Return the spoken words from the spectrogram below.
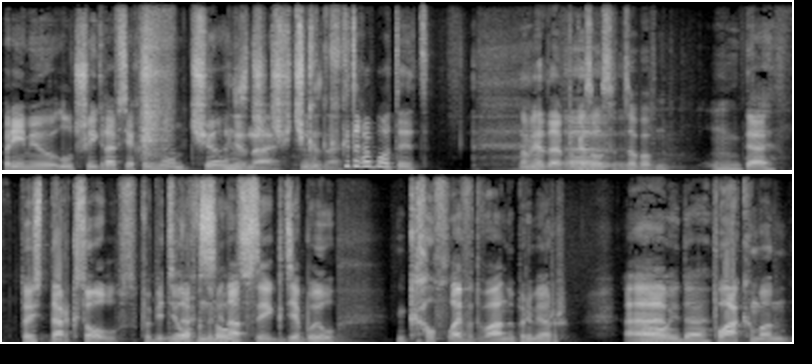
премию «Лучшая игра всех времен». Че? Не знаю. Ч, ч, не как, знаю. как это работает? Ну, мне, да, показалось это забавным. Да. То есть Dark Souls победил Dark в номинации, Souls. где был Half-Life 2, например. Э, Ой, да. Пакман.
